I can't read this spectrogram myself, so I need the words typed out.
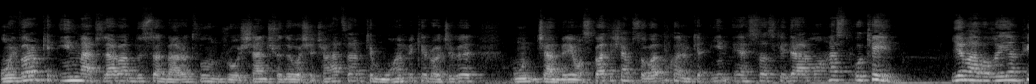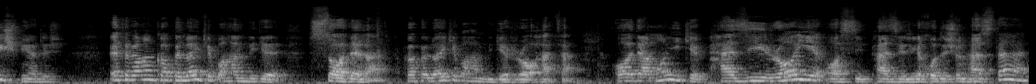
امیدوارم که این مطلب هم دوستان براتون روشن شده باشه. چون حتی که مهمه که راجب اون جنبه مثبتش هم صحبت می‌کنیم که این احساس که در ما هست okay یه مواقعی هم پیش میادش. اتفاقا couple ایی که با هم دیگه صادقن couple ایی که با هم دیگه راحتن. آدمایی که پذیرای آسیب پذیری خودشون هستن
